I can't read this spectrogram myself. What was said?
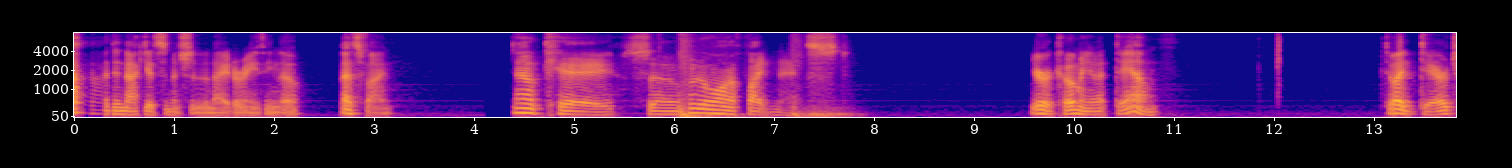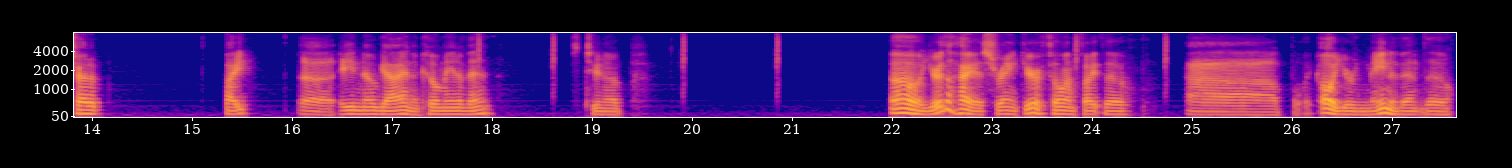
I did not get submission tonight or anything though. That's fine. Okay, so who do I want to fight next? You're a co-main. Damn. Do I dare try to fight uh, a no guy in a co-main event? Let's tune up. Oh, you're the highest ranked. You're a fill-in fight though. Ah, boy. Oh, you're main event though.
